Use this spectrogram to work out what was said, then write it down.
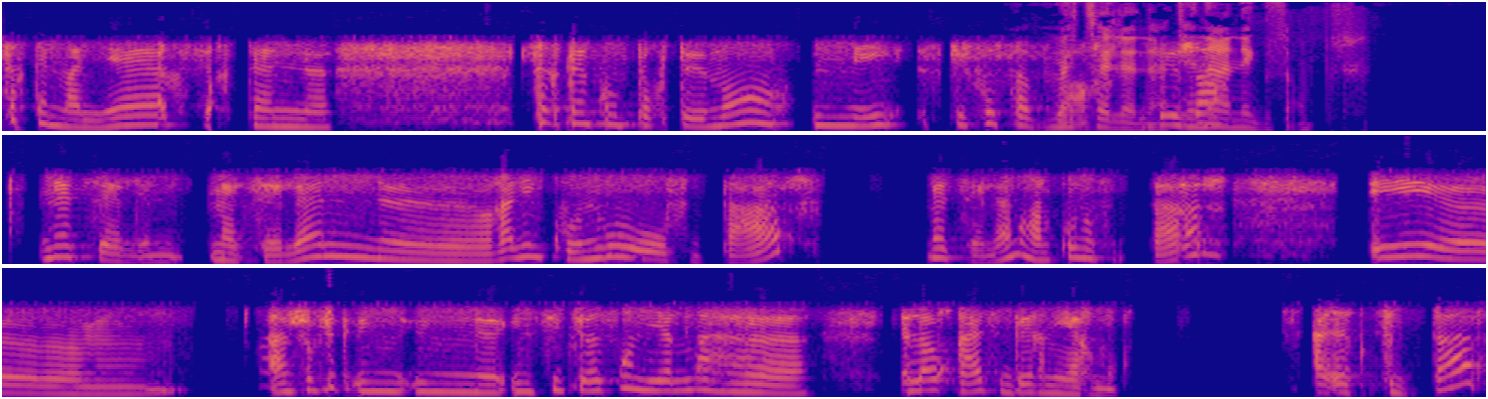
certaines manières, certaines, certains comportements, mais ce qu'il faut savoir. مثلا déjà- اعطينا un exemple. مثلا مثلا آه، غادي نكونوا في الدار مثلا غنكونوا في الدار اي آه، غنشوف لك اون اون اون سيتوياسيون اللي يلاه يلاه وقعت ديرنييرمون في الدار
